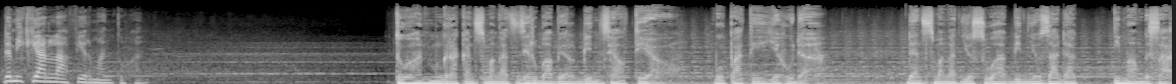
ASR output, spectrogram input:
Demikianlah firman Tuhan. Tuhan menggerakkan semangat Zerubabel bin Seltiel, Bupati Yehuda, dan semangat Yosua bin Yozadak, imam besar,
